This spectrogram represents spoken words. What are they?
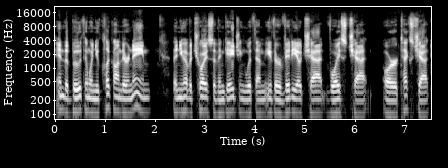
in the booth, and when you click on their name, then you have a choice of engaging with them either video chat, voice chat, or text chat,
